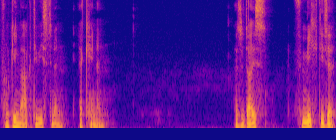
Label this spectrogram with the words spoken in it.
von Klimaaktivistinnen erkennen. Also da ist für mich diese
